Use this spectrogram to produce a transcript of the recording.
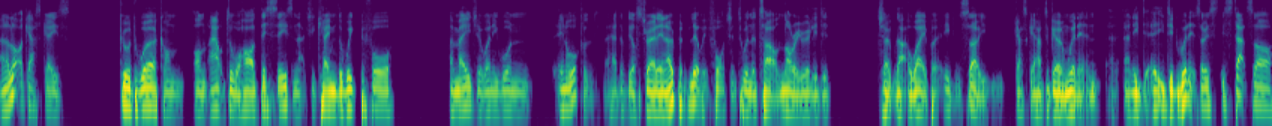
And a lot of Gasquet's good work on on outdoor hard this season actually came the week before a major when he won in Auckland ahead of the Australian Open. A little bit fortunate to win the title. Norrie really did choke that away. But even so, Gasquet had to go and win it, and and he he did win it. So his, his stats are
